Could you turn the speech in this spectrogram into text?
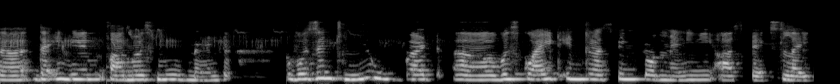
Uh, the Indian farmers movement wasn't new, but uh, was quite interesting from many aspects, like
